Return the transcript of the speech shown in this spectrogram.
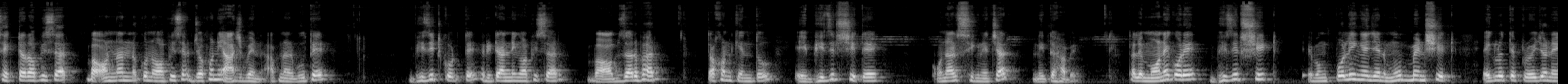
সেক্টর অফিসার বা অন্যান্য কোনো অফিসার যখনই আসবেন আপনার বুথে ভিজিট করতে রিটার্নিং অফিসার বা অবজারভার তখন কিন্তু এই ভিজিট শিটে ওনার সিগনেচার নিতে হবে। তাহলে মনে করে ভিজিট শিট এবং পোলিং এজেন্ট মুভমেন্ট শিট এগুলোতে প্রয়োজনে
